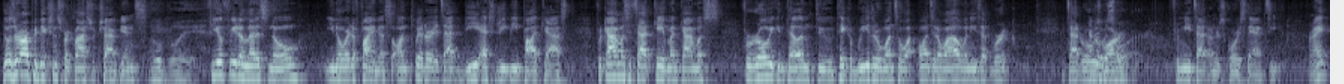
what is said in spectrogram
Those are our predictions for Clash of Champions. Oh boy. Feel free to let us know. You know where to find us. On Twitter, it's at the SGP Podcast. For Camus, it's at Caveman Camus. For Ro, you can tell him to take a breather once a, once in a while when he's at work. It's at Rose Rose War. War. For me, it's at underscore Stancy. Right?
